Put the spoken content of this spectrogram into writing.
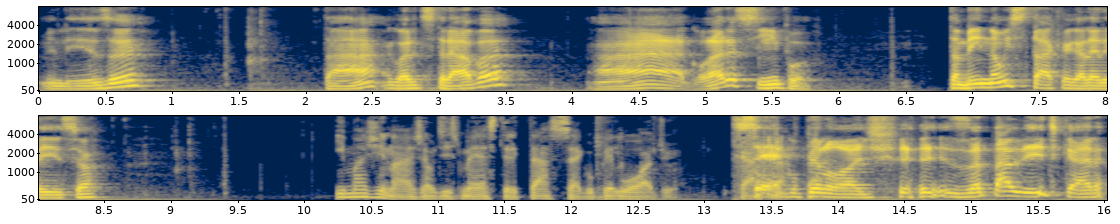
Beleza. Tá, agora destrava. Ah, agora sim, pô. Também não estaca, galera, isso, ó. Imaginar já o desmestre tá cego pelo ódio. Cego pelo ódio. Exatamente, cara.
